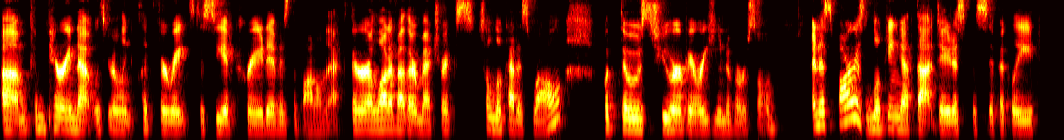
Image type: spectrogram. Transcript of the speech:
um, comparing that with your link click through rates to see if creative is the bottleneck. There are a lot of other metrics to look at as well, but those two are very universal. And as far as looking at that data specifically,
